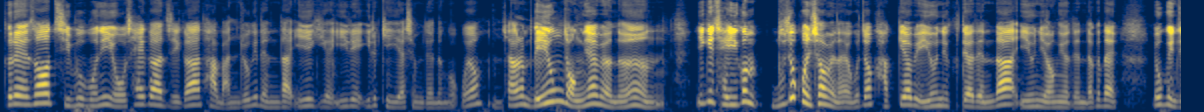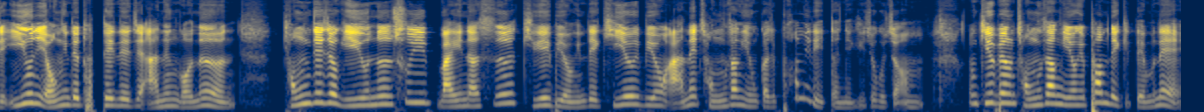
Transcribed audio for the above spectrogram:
그래서 G 부분이 요 세 가지가 다 만족이 된다. 이 얘기가 이래, 이렇게 이해하시면 되는 거고요. 음. 자, 그럼 내용 정리하면은 이게 제 이건 무조건 시험에 나요, 그죠? 각 기업의 이윤이 극대화 된다, 이윤이 0이어야 된다. 그다음 여기 이제 이윤이 0인데 도태되지 않은 거는 경제적 이유는 수입 마이너스 기회비용인데 기회비용 안에 정상 이윤까지 포함이 돼 있다는 얘기죠. 그죠? 음. 그럼 기회비용은 정상 이용이 포함되어 있기 때문에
